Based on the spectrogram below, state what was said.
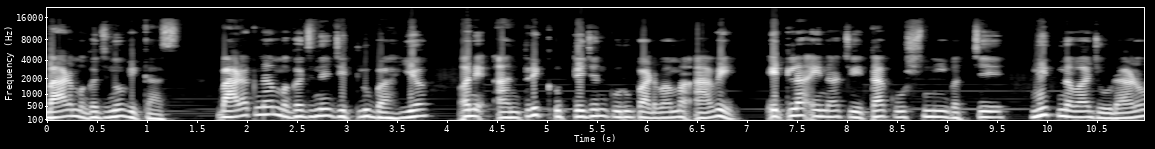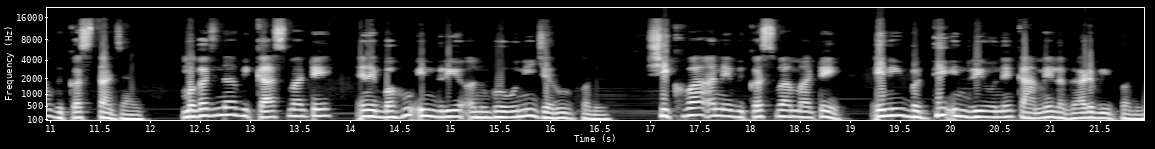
બાળ મગજનો વિકાસ. બાળકના મગજને જેટલું બાહ્ય અને આંતરિક ઉત્તેજન પૂરું પાડવામાં આવે, એટલા એના ચેતાકોષની વચ્ચે નિત નવા જોડાણો વિકસતા જાય. મગજના વિકાસ માટે એને બહુ ઇન્દ્રિય અનુભવોની જરૂર પડે. શીખવા અને વિકસવા માટે એની બધી ઇન્દ્રિયોને કામે લગાડવી પડે.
